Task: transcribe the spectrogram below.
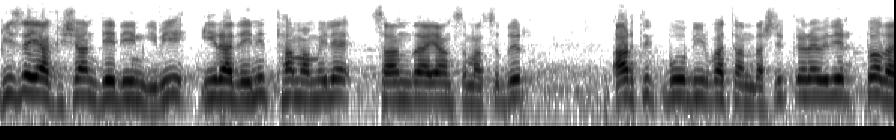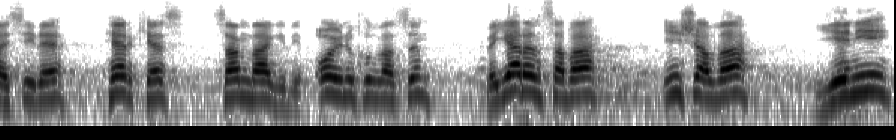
Bize yakışan dediğim gibi iradenin tamamıyla sandığa yansımasıdır. Artık bu bir vatandaşlık görevidir. Dolayısıyla herkes sandığa gidip oyunu kullansın ve yarın sabah inşallah yeni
